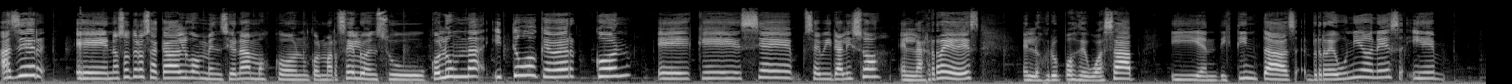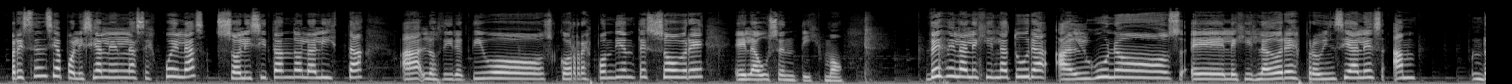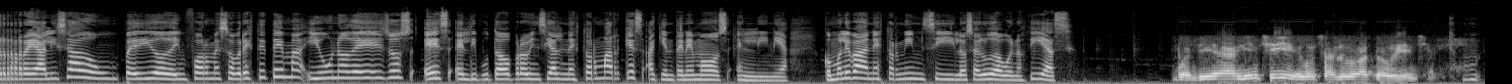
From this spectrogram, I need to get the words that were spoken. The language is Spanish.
Ayer eh, nosotros acá algo mencionamos con, Marcelo en su columna y tuvo que ver con eh, que se, se viralizó en las redes, en los grupos de WhatsApp y en distintas reuniones y presencia policial en las escuelas solicitando la lista a los directivos correspondientes sobre el ausentismo. Desde la legislatura, algunos eh, legisladores provinciales han realizado un pedido de informe sobre este tema y uno de ellos es el diputado provincial Néstor Márquez, a quien tenemos en línea. ¿Cómo le va, Néstor Nimsi? Lo saluda, buenos días. Buen día, Nimsi. Un saludo a tu audiencia.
